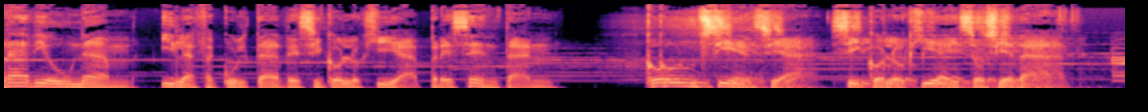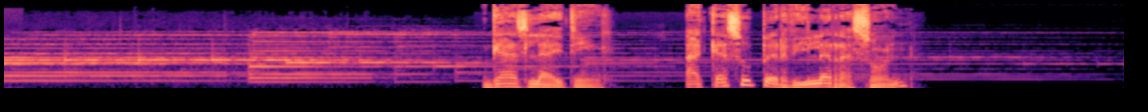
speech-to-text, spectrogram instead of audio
Radio UNAM y la Facultad de Psicología presentan Conciencia, Psicología y Sociedad. Gaslighting. ¿Acaso perdí la razón?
